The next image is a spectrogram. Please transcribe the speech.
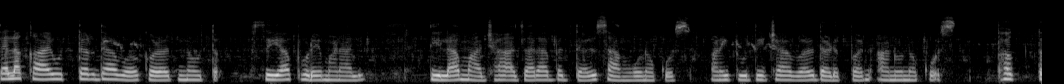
त्याला काय उत्तर द्यावं कळत नव्हतं. सिया पुढे म्हणाली तिला माझ्या आजाराबद्दल सांगू नकोस आणि तू तिच्यावर दडपण आणू नकोस. फक्त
